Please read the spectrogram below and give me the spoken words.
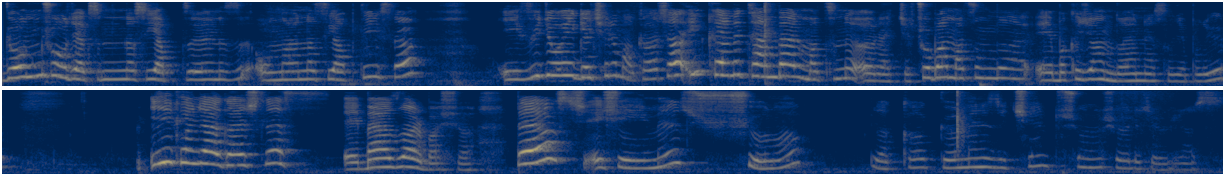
görmüş olacaksınız nasıl yaptığınızı, onlar nasıl yaptıysa e, videoya geçelim arkadaşlar. İlk önce tembel matını öğreteceğiz. Çoban matında e, bakacağım da nasıl yapılıyor. İlk önce arkadaşlar e, beyazlar başlıyor. Beyaz e, şeyimiz şunu. Bir dakika görmeniz için şunu şöyle çevireceğiz.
